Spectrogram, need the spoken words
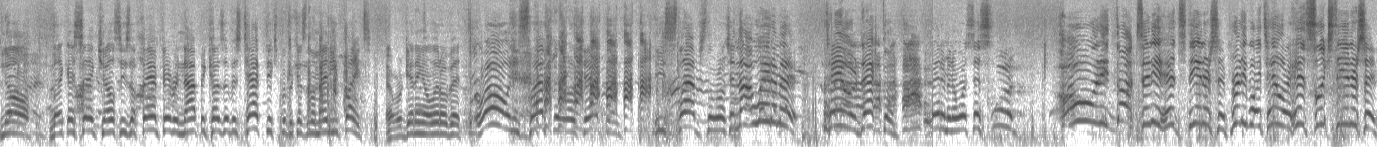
no. Like I said, Kelsey's a fan favorite not because of his tactics, but because of the men he fights. And we're getting a little bit. Whoa! And he slaps the world champion. He slaps the world champion. Now wait a minute. Taylor decked him. Wait a minute. What's this? One. Oh, and he ducks and he hits Steenerson. Pretty boy Taylor hits Slick Steenerson.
